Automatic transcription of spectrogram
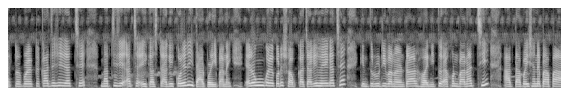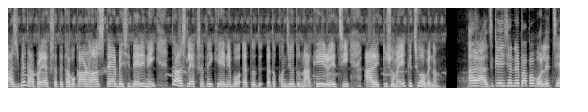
একটার পর একটা কাজ এসে যাচ্ছে, ভাবছি যে আচ্ছা এই কাজটা আগে করে নিই, তারপরেই বানাই। এরকম করে করে সব কাজ আগে হয়ে গেছে, কিন্তু রুটি বানানোটা আর হয়নি। তো এখন বানাচ্ছি, আর তারপর এখানে পাপা আসবে, তারপর একসাথে খাব, কারণ আসতে আর বেশি দেরি নেই। তো আসলে একসাথেই খেয়ে নেব। এত, এতক্ষণ যেহেতু না খেয়েই রয়েছি, আর একটু সময়ে কিছু হবে না। আর আজকে এইখানে পাপা বলেছে,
